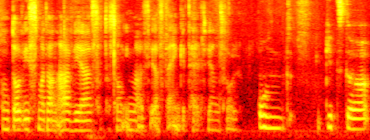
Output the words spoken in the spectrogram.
Und da wissen wir dann auch, wer sozusagen immer als Erster eingeteilt werden soll. Und gibt es da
